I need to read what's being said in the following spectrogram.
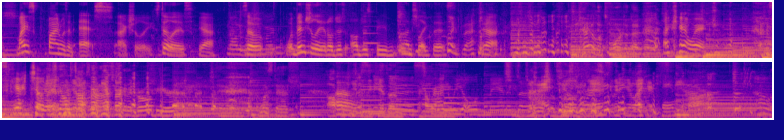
is. My spine was an S, actually. Still is, yeah. Not a So question mark. eventually it'll just I'll just be hunched like this. Like that. Yeah, She kind of looks forward to that day. I can't wait. Scared Yeah, children. she always talks about how she's gonna grow a beard and a mustache. Offer Oh. candy Just to be kids the on Halloween. scraggly old man in She's the. jealous of Forest. Would you like a candy bar? Oh my gosh.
